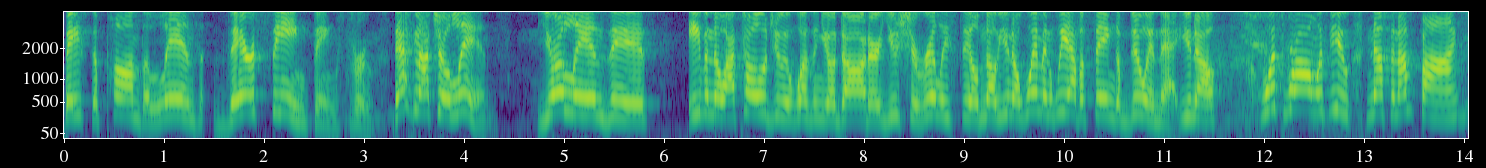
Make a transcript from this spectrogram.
based upon the lens they're seeing things through. That's not your lens. Your lens is, even though I told you it wasn't your daughter, you should really still know. You know, women, we have a thing of doing that, you know. What's wrong with you? Nothing, I'm fine.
